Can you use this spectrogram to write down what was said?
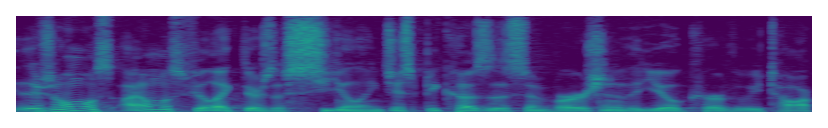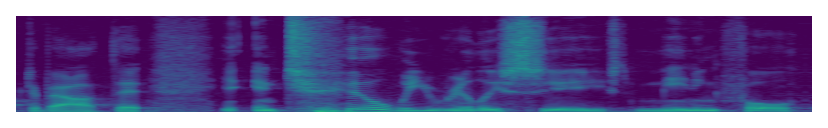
there's almost I almost feel like there's a ceiling just because of this inversion of the yield curve that we talked about. That until we really see meaningful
